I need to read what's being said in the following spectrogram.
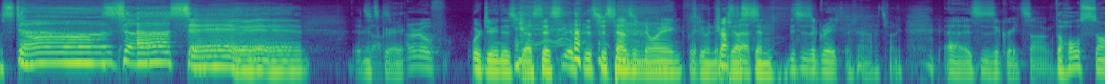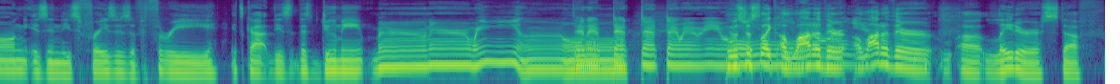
Stars are said. It's awesome. great. I don't know if we're doing this justice. if this just sounds annoying, We're doing it, Trust Justin. Us. This is a great. No, that's funny. Uh, this is a great song. The whole song is in these phrases of three. It's got these this doomy. It was just like a lot of their a lot of their uh, later stuff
